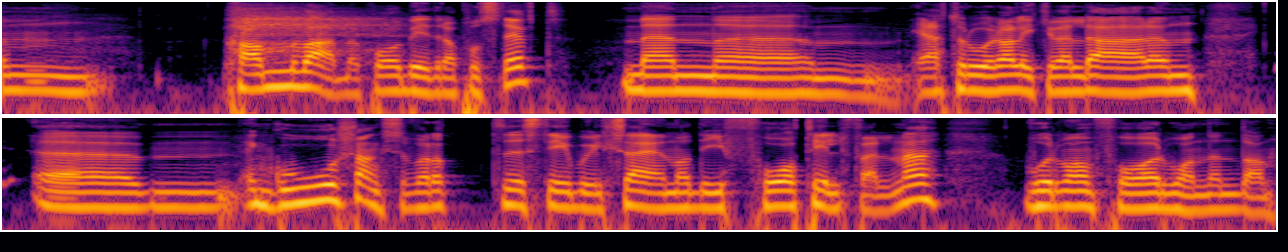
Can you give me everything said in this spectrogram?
Um, kan være med på å bidra positivt, men ehm, jeg tror allikevel det er en ehm, en god sjanse for at Steve Wilkes er en av de få tilfellene hvor man får one and done.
